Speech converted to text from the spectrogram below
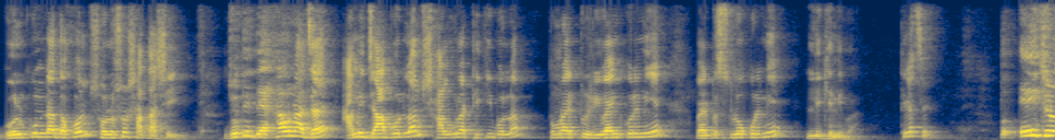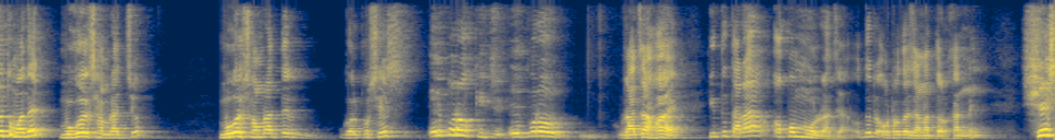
গোলকুন্ডা দখল ষোলোশো সাতাশি। যদি দেখাও না যায়, আমি যা বললাম, সালগুলা ঠিকই বললাম, তোমরা একটু রিভাইন্ড করে নিয়ে বা একটু স্লো করে নিয়ে লিখে নিবা। ঠিক আছে? তো এই ছিল তোমাদের মুঘল সাম্রাজ্য। মুঘল সম্রাটদের গল্প শেষ। এরপরেও কিছু, এরপরেও রাজা হয়, কিন্তু তারা অকম্য রাজা। ওদের অতটা জানার দরকার নেই। শেষ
